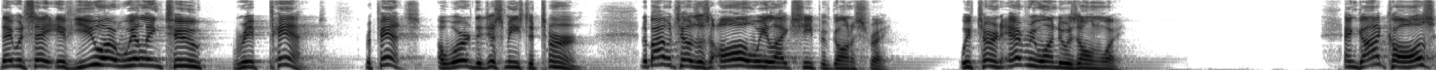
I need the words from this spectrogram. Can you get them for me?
they would say, if you are willing to repent, repent's a word that just means to turn. The Bible tells us all we like sheep have gone astray. We've turned everyone to his own way. And God calls,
